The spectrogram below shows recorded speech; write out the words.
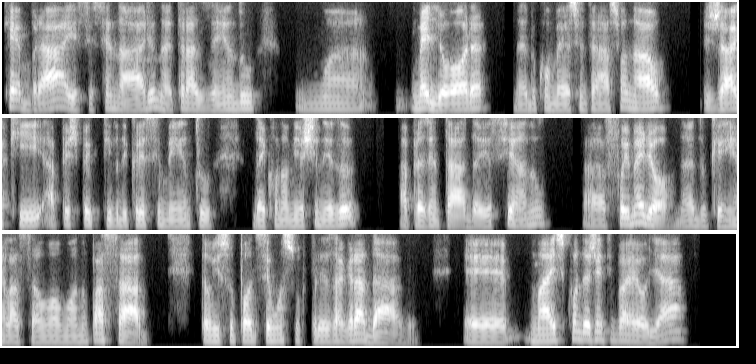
quebrar esse cenário, né, trazendo uma melhora né, do comércio internacional, já que a perspectiva de crescimento da economia chinesa apresentada esse ano uh, foi melhor né, do que em relação ao ano passado. Então, isso pode ser uma surpresa agradável. É, mas, quando a gente vai olhar,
